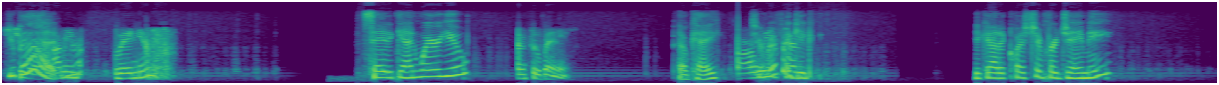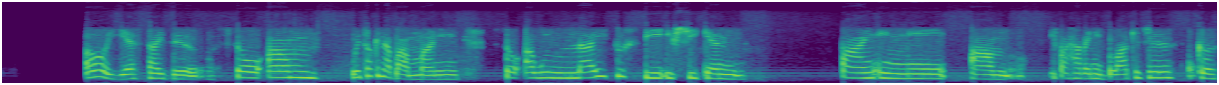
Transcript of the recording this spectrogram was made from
You sure. bet. I'm in Pennsylvania. Say it again. Where are you? Pennsylvania. Okay. Terrific. You got a question for Jamie? Oh, yes, I do. So, um, we're talking about money. So, I would like to see if she can find in me um, if I have any blockages because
